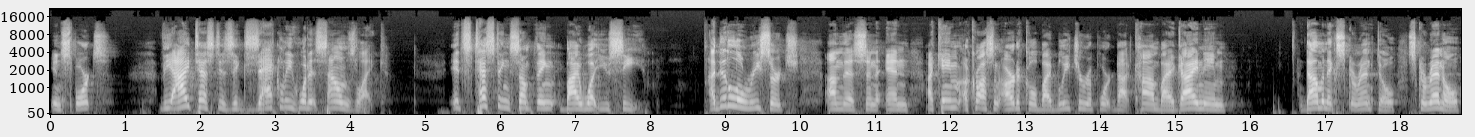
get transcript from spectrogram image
in sports? The eye test is exactly what it sounds like it's testing something by what you see. I did a little research on this, and, and I came across an article by BleacherReport.com by a guy named Dominic Scarento, Scareno,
